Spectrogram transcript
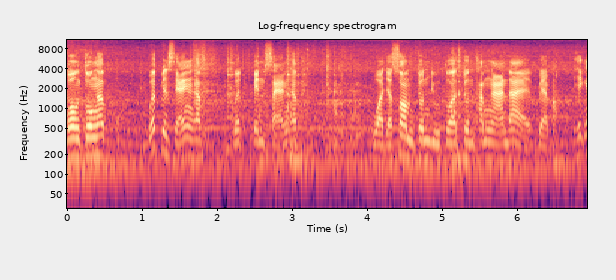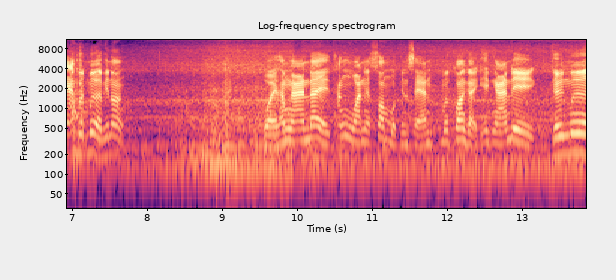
บอกตรงครับเบิดเป็นแสนครับ เบิดเป็นแสนครับ กว่าจะซ่อมจนอยู่ตัวจนทำงานได้ แบบเฮ็ดงานเบิดมือพี่น้องกว่าจะทำงานได้ทั้งวันก็ซ่อมหมดเป็นแสน เมื่อก่อนก็เฮ็ดงานได้ครึ่งมือ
